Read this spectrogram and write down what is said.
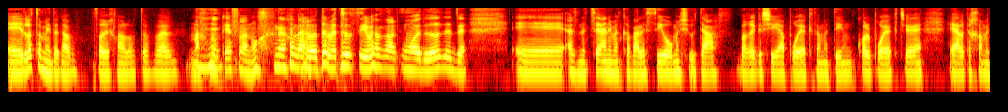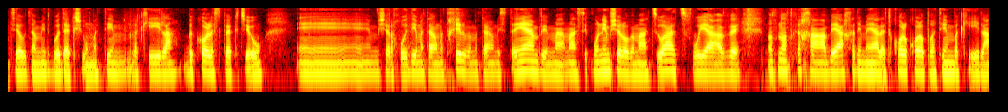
אה, לא תמיד אגב צריך לעלות, אבל אנחנו, כיף לנו לעלות על מטוסים, אז אנחנו מעודדות את זה. אז נצא, אני מקווה, לסיור משותף, ברגע שיהיה הפרויקט המתאים, כל פרויקט שאייל ככה מציע, הוא תמיד בודק שהוא מתאים לקהילה, בכל אספקט שהוא, שאנחנו יודעים מתי הוא מתחיל ומתי הוא מסתיים, ומה מה הסיכונים שלו ומה התשואה הצפויה, ונותנות ככה ביחד עם אייל את כל כל הפרטים בקהילה.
